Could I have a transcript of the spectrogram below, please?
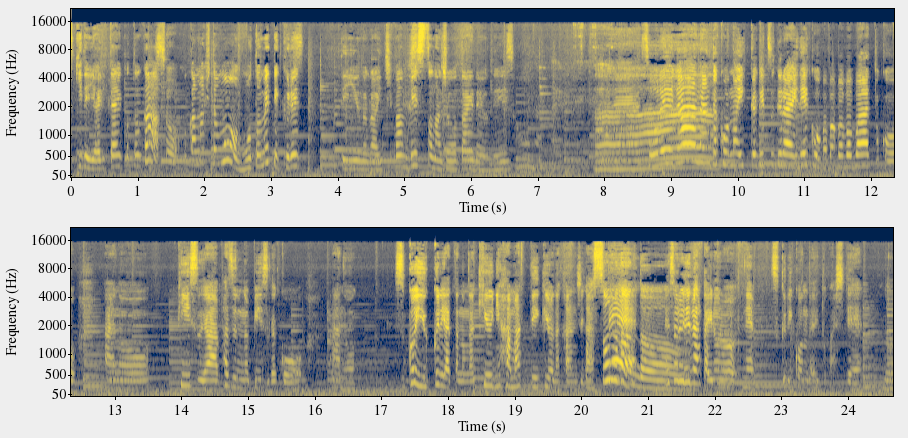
好きでやりたいことがそう。他の人も求めてくれっていうのが一番ベストな状態だよね。そうなんだよね。それがなんかこの1ヶ月ぐらいでこうバババババッとこうあのピースがパズルのピースがこうあのすっごいゆっくりやったのが急にはまっていくような感じがあってあそうなんだ。でそれでなんかいろいろね作り込んだりとかして。なる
